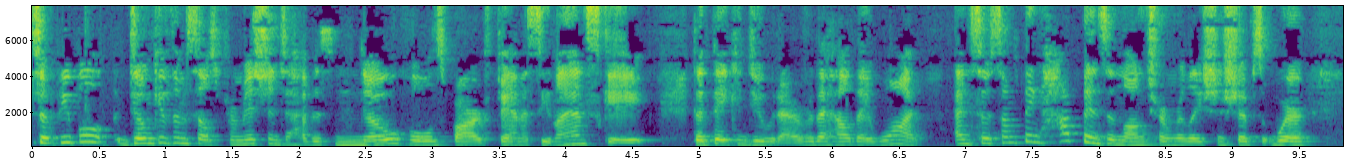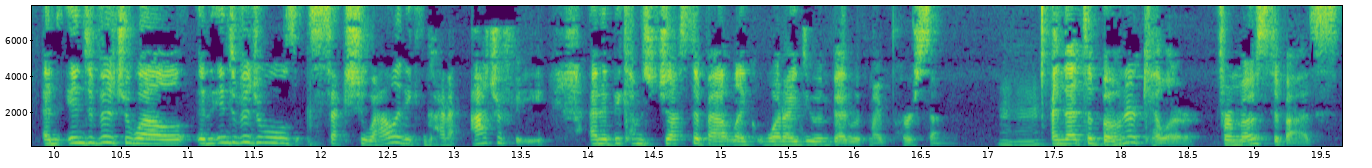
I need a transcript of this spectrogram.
So people don't give themselves permission to have this no holds barred fantasy landscape that they can do whatever the hell they want. And so something happens in long term relationships where an individual, an individual's sexuality can kind of atrophy and it becomes just about like what I do in bed with my person. Mm-hmm. And that's a boner killer for most of us.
